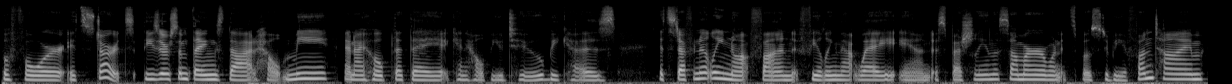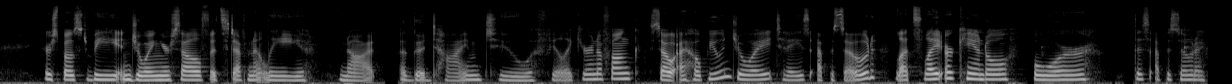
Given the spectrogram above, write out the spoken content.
before it starts. These are some things that help me, and I hope that they can help you too because it's definitely not fun feeling that way. And especially in the summer when it's supposed to be a fun time, you're supposed to be enjoying yourself. It's definitely not a good time to feel like you're in a funk. So I hope you enjoy today's episode. Let's light our candle for this episode, I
